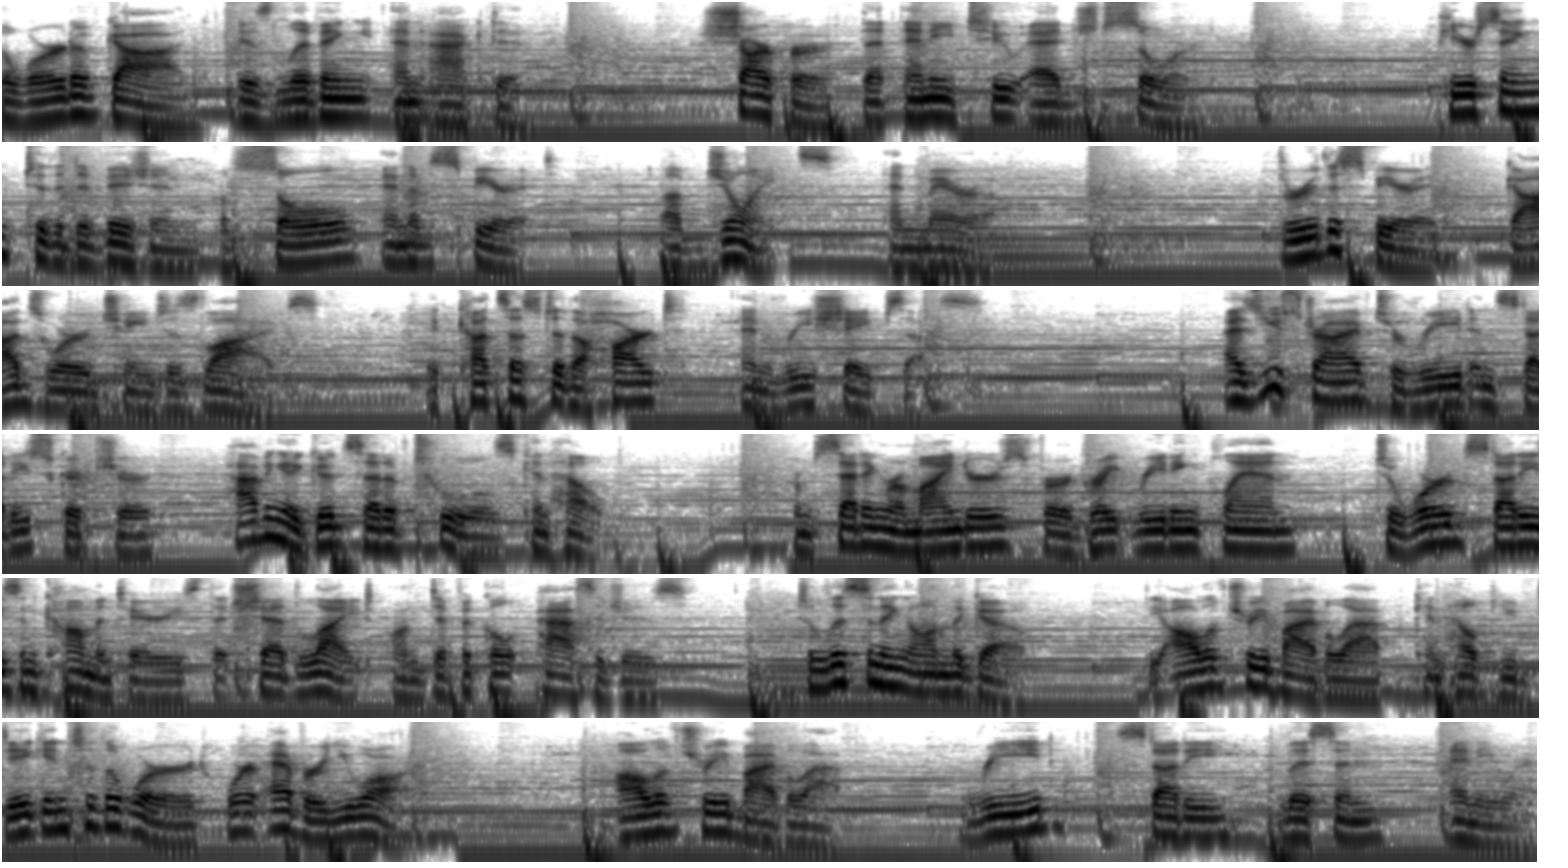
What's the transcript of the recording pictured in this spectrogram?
The Word of God is living and active, sharper than any two edged sword, piercing to the division of soul and of spirit, of joints and marrow. Through the Spirit, God's Word changes lives. It cuts us to the heart and reshapes us. As you strive to read and study Scripture, having a good set of tools can help. From setting reminders for a great reading plan to word studies and commentaries that shed light on difficult passages, to listening on the go, the Olive Tree Bible app can help you dig into the Word wherever you are. Olive Tree Bible app. Read, study, listen, anywhere.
